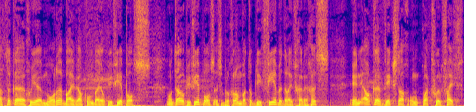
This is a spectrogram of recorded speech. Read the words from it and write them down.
Hartlike goeiemôre, baie welkom by op die Veepos. Onthou op die Veepos is 'n program wat op die veebedryf gerig is en elke weeksdag om 4 voor 5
